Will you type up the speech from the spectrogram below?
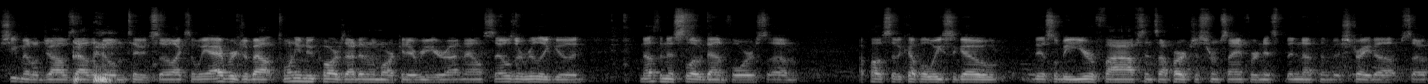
sheet metal jobs out of the building too. So like so we average about 20 new cars out in the market every year right now. Sales are really good. Nothing has slowed down for us. Um, I posted a couple of weeks ago. This will be year five since I purchased from Sanford, and it's been nothing but straight up. So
